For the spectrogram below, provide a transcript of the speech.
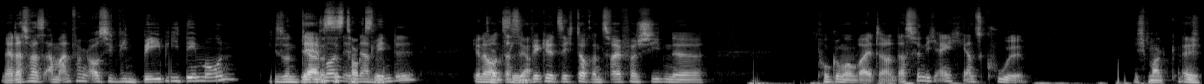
Na, das, was am Anfang aussieht wie ein Baby-Dämon, wie so ein Dämon ja, in der Windel. Genau, Toxel, und das entwickelt ja. sich doch in zwei verschiedene Pokémon weiter. Und das finde ich eigentlich ganz cool. Ich mag, ich,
